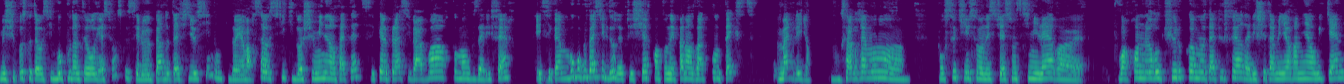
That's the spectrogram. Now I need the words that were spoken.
mais je suppose que tu as aussi beaucoup d'interrogations, parce que c'est le père de ta fille aussi, donc il doit y avoir ça aussi qui doit cheminer dans ta tête. C'est quelle place il va avoir, comment vous allez faire. Et c'est quand même beaucoup plus facile de réfléchir quand on n'est pas dans un contexte malveillant. Donc ça vraiment, euh, pour ceux qui sont dans des situations similaires, euh, pouvoir prendre le recul comme tu as pu le faire, d'aller chez ta meilleure amie un week-end,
